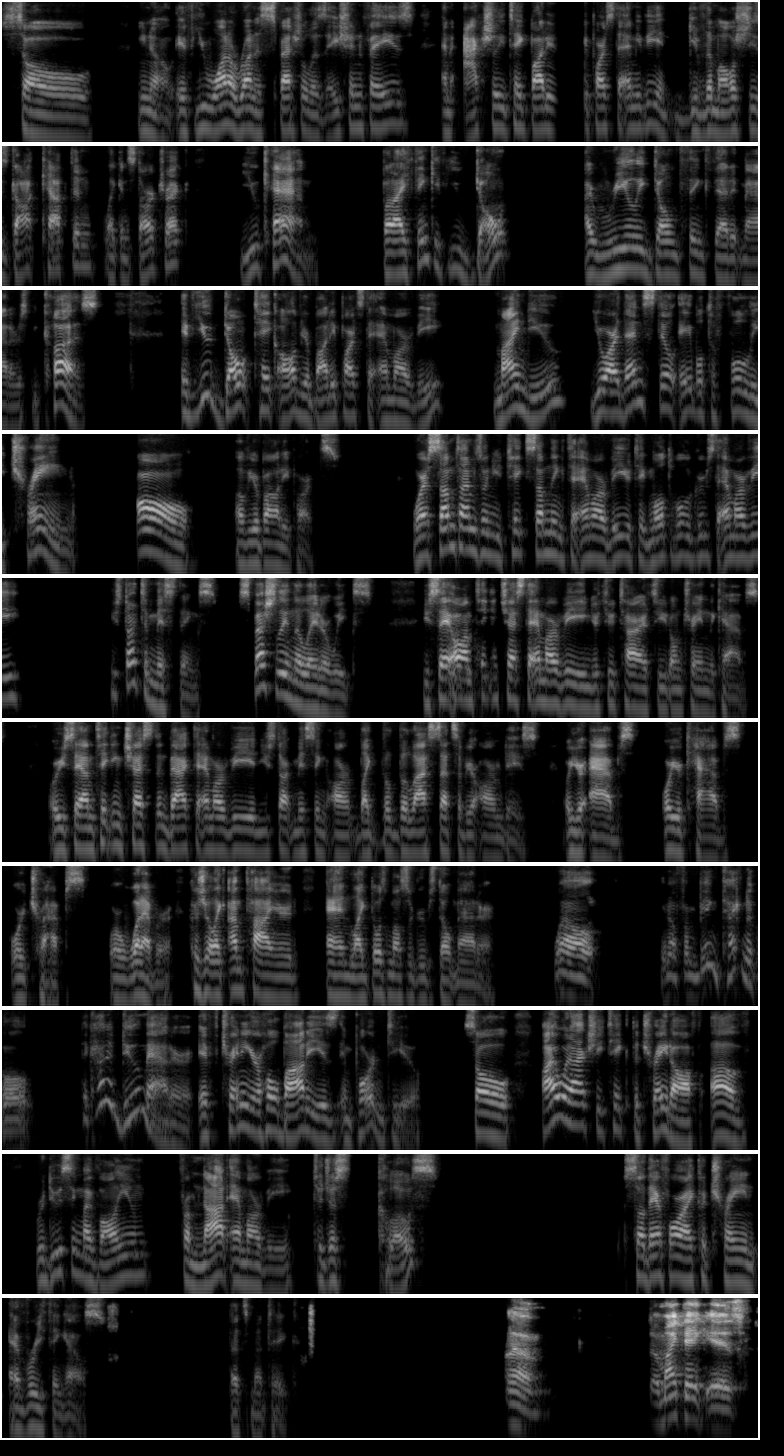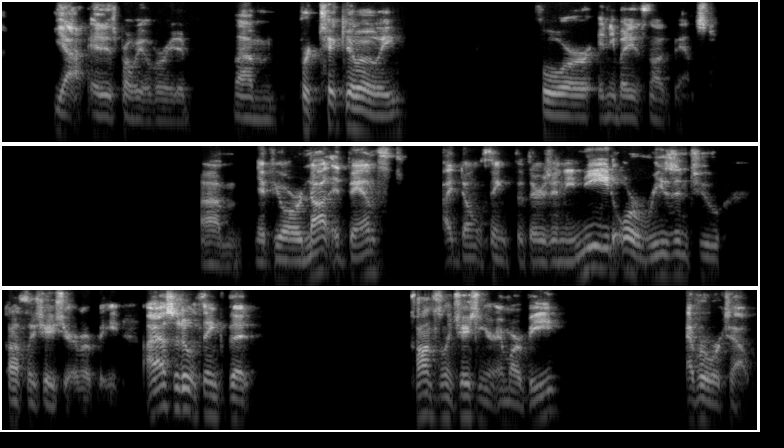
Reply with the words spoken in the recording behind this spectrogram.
So, you know, if you want to run a specialization phase and actually take body parts to MEV and give them all she's got, Captain, like in Star Trek, you can. But I think if you don't, I really don't think that it matters because if you don't take all of your body parts to MRV, mind you, you are then still able to fully train all of your body parts. Whereas sometimes when you take something to MRV, you take multiple groups to MRV, you start to miss things, especially in the later weeks. You say, Oh, I'm mm-hmm. taking chest to MRV, and you're too tired, so you don't train the calves. Or you say, I'm taking chest and back to MRV, and you start missing arm, like the, the last sets of your arm days, or your abs, or your calves, or traps, or whatever, because you're like, I'm tired, and like those muscle groups don't matter. Well, you know, from being technical, they kind of do matter if training your whole body is important to you. So I would actually take the trade off of reducing my volume from not MRV to just close. So therefore, I could train everything else. That's my take. Um, so my take is, yeah, it is probably overrated, um, particularly for anybody that's not advanced. Um, if you're not advanced, I don't think that there's any need or reason to constantly chase your MRV. I also don't think that constantly chasing your MRV ever works out.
